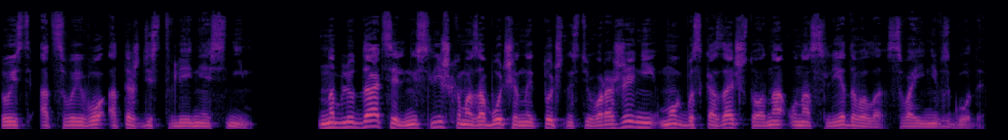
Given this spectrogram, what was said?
то есть от своего отождествления с ним. Наблюдатель, не слишком озабоченный точностью выражений, мог бы сказать, что она унаследовала свои невзгоды.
